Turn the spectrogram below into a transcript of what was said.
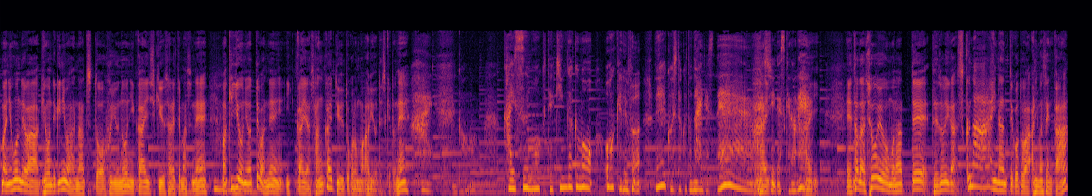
まあ、日本では基本的には夏と冬の2回支給されてますね、うん、まあ、企業によっては年1回や3回というところもあるようですけどね。はい回数も多くて金額も多ければね越したことないですね。嬉しいですけどね、はい。えー、ただ賞与をもらって手取りが少ないなんてことはありませんか、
